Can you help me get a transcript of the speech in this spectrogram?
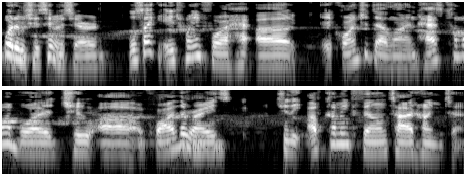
What if she's Simmons here? Looks like A24, ha- uh, according to Deadline, has come on board to uh, acquire the rights to the upcoming film Todd Huntington,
